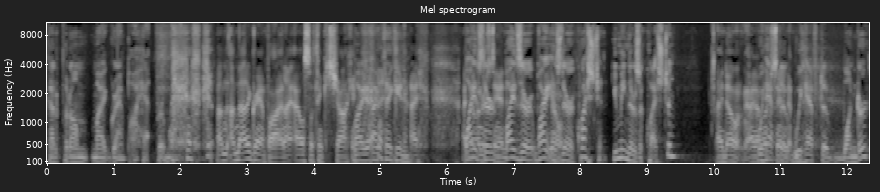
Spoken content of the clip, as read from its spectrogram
got to put on my grandpa hat for a moment. I'm, I'm, not a grandpa, and I also think it's shocking. Why, I'm thinking. I, I why is there? Why is there? Why no. is there a question? You mean there's a question? I don't. I don't we understand. Have to, we have to wonder.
